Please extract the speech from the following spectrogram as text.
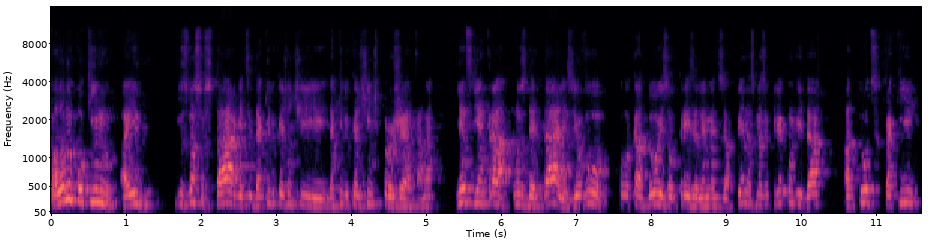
Falando um pouquinho aí dos nossos targets, daquilo que a gente, daquilo que a gente projeta, né? E antes de entrar nos detalhes, eu vou colocar dois ou três elementos apenas, mas eu queria convidar a todos para que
